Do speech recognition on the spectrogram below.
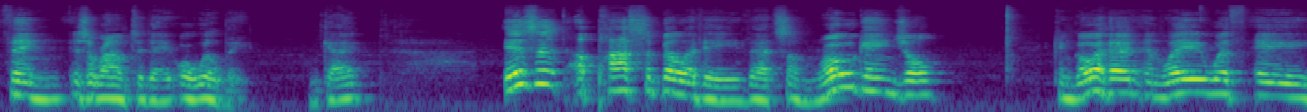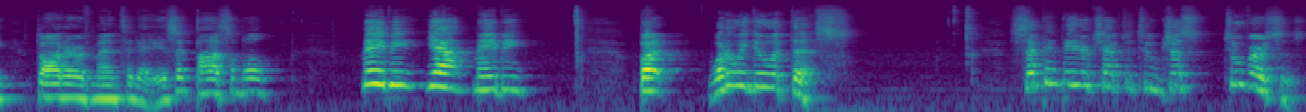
thing is around today or will be. Okay? Is it a possibility that some rogue angel can go ahead and lay with a daughter of men today? Is it possible? Maybe, yeah, maybe. But what do we do with this? Second Peter chapter 2, just two verses,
